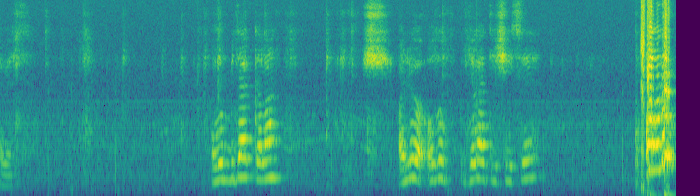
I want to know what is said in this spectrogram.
Evet. Oğlum bir dakika lan. Şş, alo oğlum ya katil şeyse. Ananı!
